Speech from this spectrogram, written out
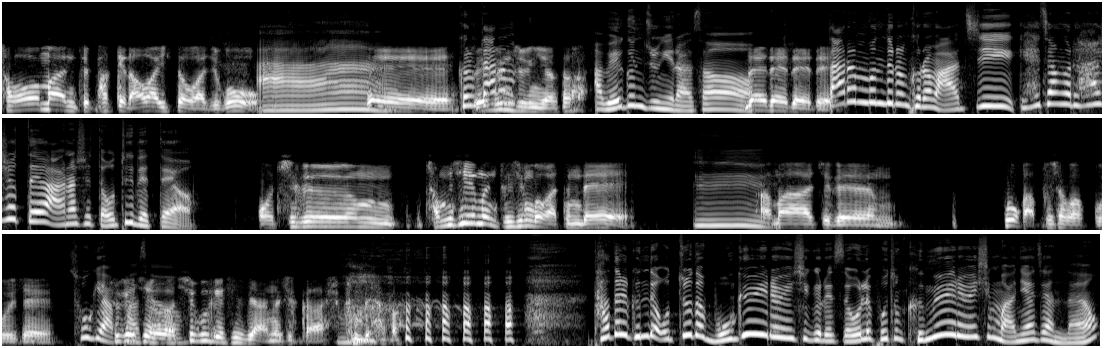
저만 이제 밖에 나와 있어가지고. 아. 네. 그럼 외근 다른- 중이어서. 아, 외근 중이라서. 네네네네. 다른 분들은 그럼 아직 해장을 하셨대요? 안 하셨대요? 어떻게 됐대요? 어, 지금 점심은 드신 것 같은데, 음. 아마 지금 속 아프셔갖고 이제 속이 아파서. 쉬고 계시지 않으실까 싶은데요. 다들 근데 어쩌다 목요일에 회식을 했어요. 원래 보통 금요일에 회식 많이 하지 않나요?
